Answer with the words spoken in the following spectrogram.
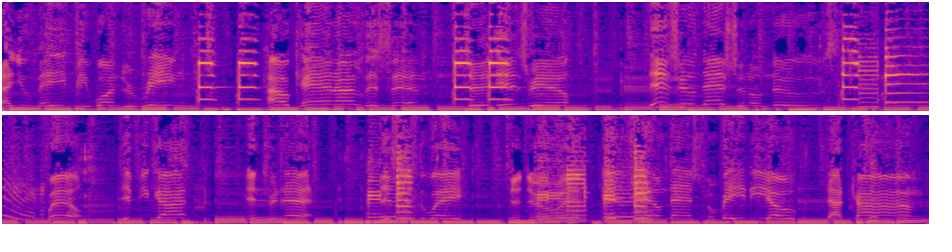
Now you may be wondering, how can I listen to Israel, Israel National News? Well, if you got internet, this is the way to do it. IsraelNationalRadio.com.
